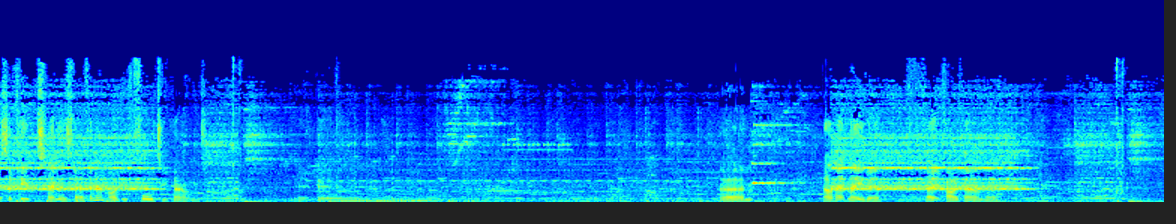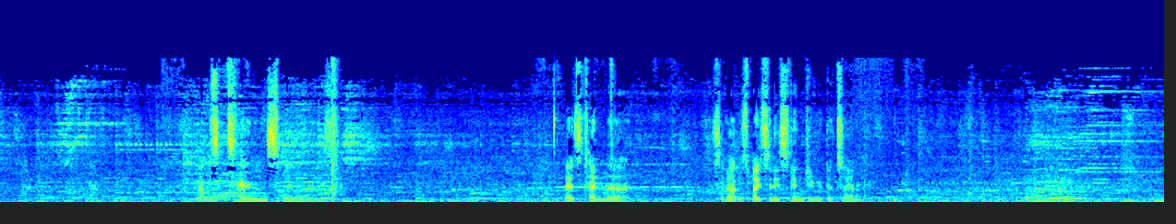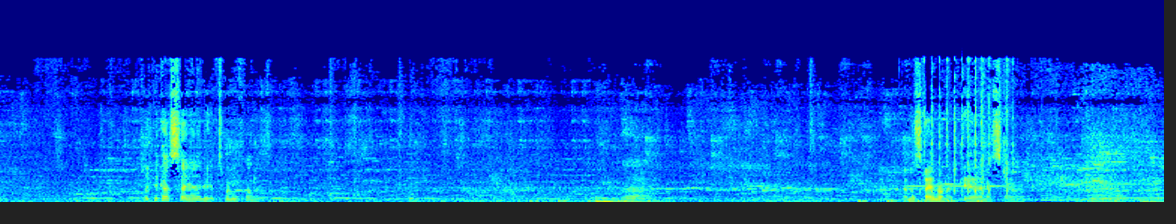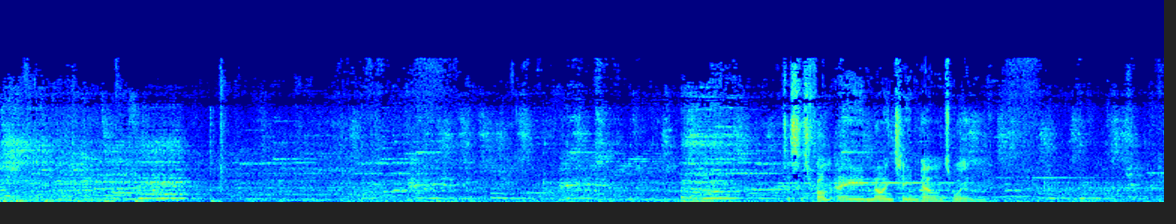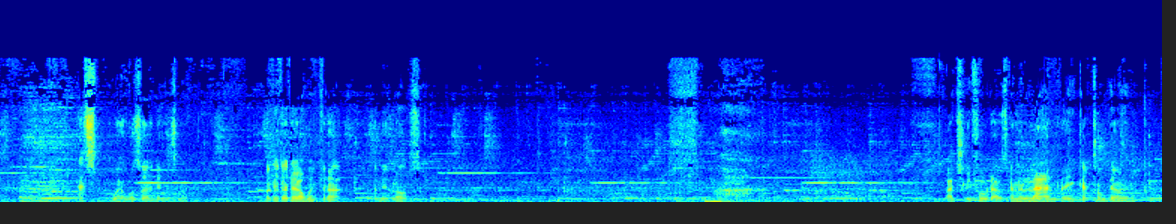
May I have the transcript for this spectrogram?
There's a few tenors there. I think that might be forty pounds. Yeah, good. Um. Oh, that made it. Thirty-five pound there. That was ten spins. There's ten there. So that was basically stingy with the ten. What did I say earlier? 25? Ah. Am I staying on it? Yeah, let's stay on it. This is from a £19 win. Where I was earlier, wasn't it? What did I do? I went to that and it lost. Actually thought I was going to land, but he kept on going.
